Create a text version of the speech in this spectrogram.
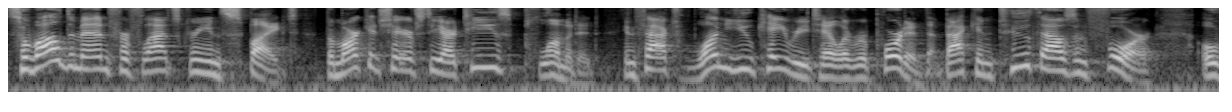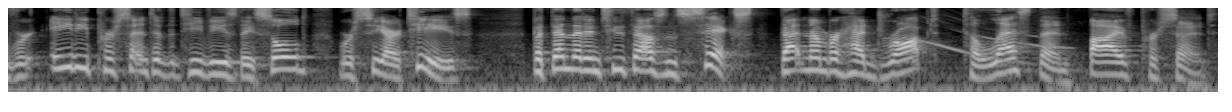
So while demand for flat screens spiked, the market share of CRTs plummeted. In fact, one UK retailer reported that back in 2004, over 80% of the TVs they sold were CRTs, but then that in 2006, that number had dropped to less than 5%.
